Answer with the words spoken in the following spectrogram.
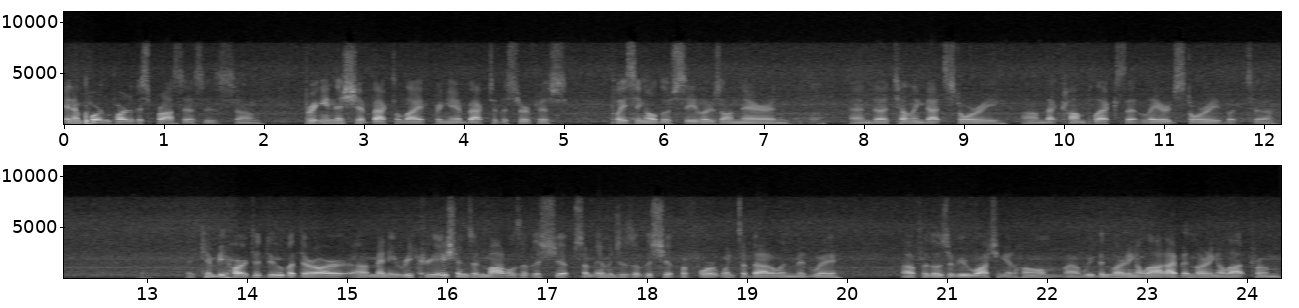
an important part of this process is um, bringing this ship back to life, bringing it back to the surface, placing all those sailors on there and, and uh, telling that story, um, that complex, that layered story, but uh, it can be hard to do, but there are uh, many recreations and models of the ship, some images of the ship before it went to battle in Midway. Uh, for those of you watching at home, uh, we've been learning a lot. I've been learning a lot from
